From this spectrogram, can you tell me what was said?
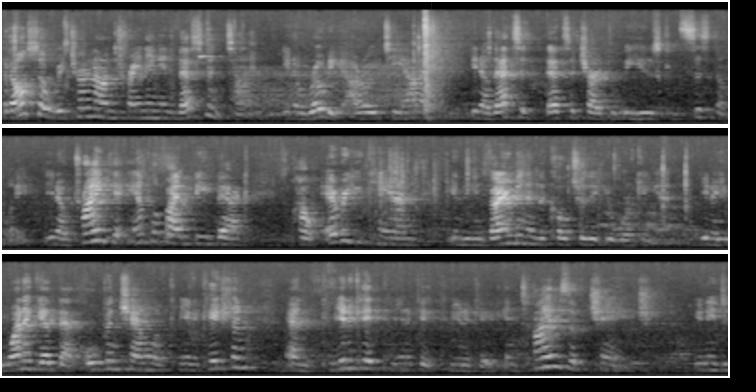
but also return on training investment time. You know, ROTI, R-O-T-I. You know, that's a, that's a chart that we use consistently. You know, trying to amplify feedback however you can in the environment and the culture that you're working in. You know, you want to get that open channel of communication and communicate, communicate, communicate. In times of change, you need to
